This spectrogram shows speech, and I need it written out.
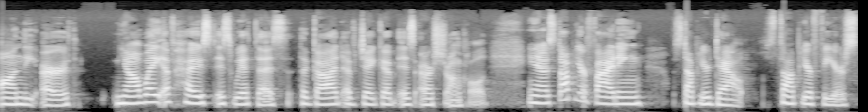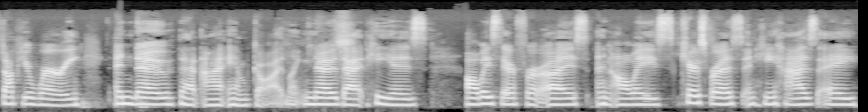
on the earth. Yahweh of hosts is with us. The God of Jacob is our stronghold. You know, stop your fighting, stop your doubt, stop your fears, stop your worry, and know that I am God. Like, know that He is always there for us and always cares for us and he has a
